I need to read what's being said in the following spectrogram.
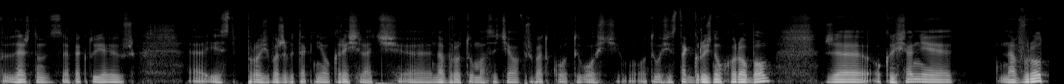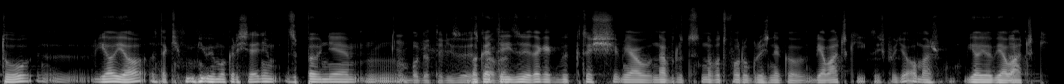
Zresztą z efektu jojo już e, jest prośba, żeby tak nie określać e, nawrotu masy ciała w przypadku otyłości. Otyłość jest tak groźną chorobą, że określanie nawrotu e, jojo, takim miłym określeniem, zupełnie mm, bagatelizuje. Bagatelizuje, tak jakby ktoś miał nawrót nowotworu groźnego białaczki i ktoś powiedział, o masz jojo białaczki.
